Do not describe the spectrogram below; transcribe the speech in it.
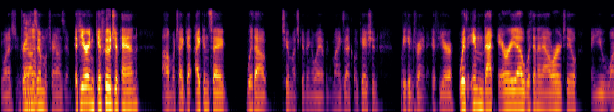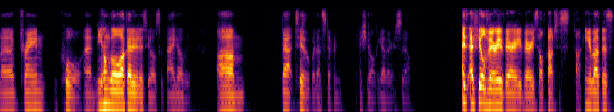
you want to train on Zoom, we'll train on Zoom. If you're in Gifu, Japan, um, which I get, I can say without too much giving away of my exact location, we can train. If you're within that area, within an hour or two, and you want to train, cool. And Nihongo wakaru desu yo, so daigobu. Um, that too, but that's a different issue altogether. So. I, I feel very, very, very self-conscious talking about this.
